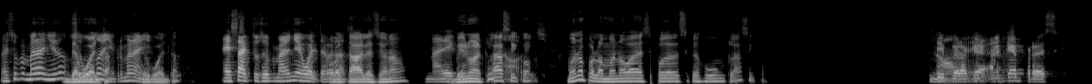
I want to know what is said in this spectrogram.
En su primer año, ¿no? De Segundo vuelta. año, primer De año. vuelta. Exacto, su primer año de vuelta, ¿verdad? estaba lesionado. Marico, Vino al clásico. Bueno, por lo menos va a decir- poder decir que jugó un clásico. Sí, No, pero ¿a qué. ¿a qué precio?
